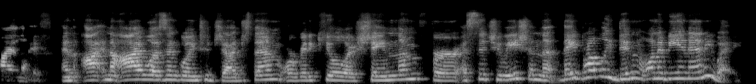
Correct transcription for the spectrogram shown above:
My life. And I and I wasn't going to judge them or ridicule or shame them for a situation that they probably didn't want to be in anyway.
